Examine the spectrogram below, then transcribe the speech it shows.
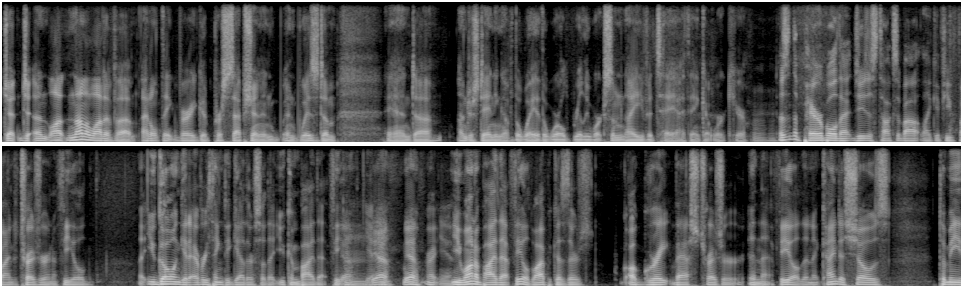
jet, jet, a lot, not a lot of, uh, I don't think, very good perception and, and wisdom and uh, understanding of the way the world really works. Some naivete, I think, at work here. Doesn't the parable that Jesus talks about, like if you find a treasure in a field, that you go and get everything together so that you can buy that field, Yeah. Yeah, yeah. right? Yeah. You want to buy that field. Why? Because there's a great vast treasure in that field, and it kind of shows to me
